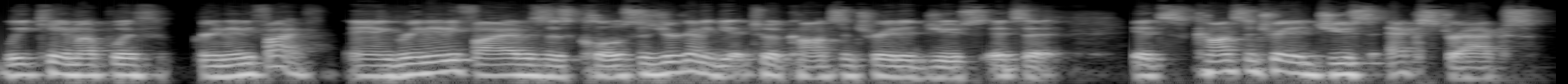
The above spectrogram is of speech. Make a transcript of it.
we came up with Green 85 and Green 85 is as close as you're going to get to a concentrated juice. It's a, it's concentrated juice extracts,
